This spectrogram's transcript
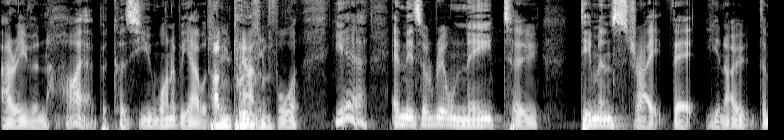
are even higher because you want to be able to Unproven. account for yeah, and there's a real need to demonstrate that you know the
